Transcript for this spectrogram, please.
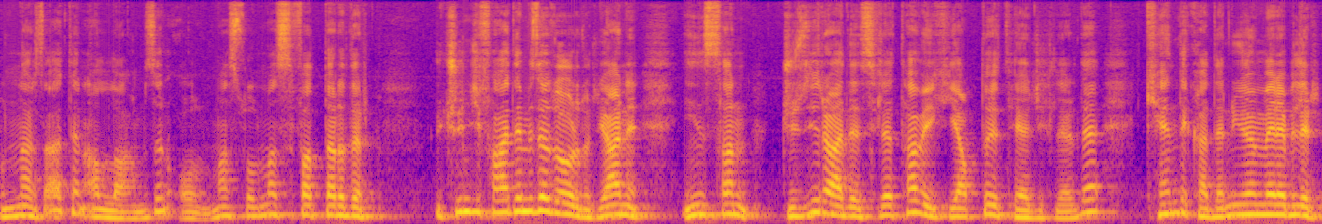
bunlar zaten Allah'ımızın olmazsa olmaz sıfatlarıdır. Üçüncü ifademiz de doğrudur. Yani insan cüz iradesiyle tabii ki yaptığı tercihlerde kendi kaderine yön verebilir.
